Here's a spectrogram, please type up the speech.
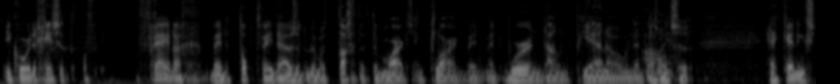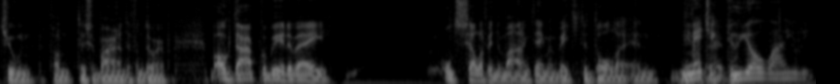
ik hoorde gisteren, of vrijdag bij de top 2000 op nummer 80... de Marks en Clark band met Worn Down Piano. En dat was Oh, ja. onze herkenningstune van Tussen Barend en Van Dorp. Maar ook daar probeerden wij onszelf in de maling te nemen... een beetje te dollen. En Magic duo waren jullie.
